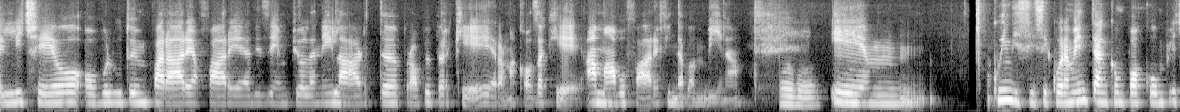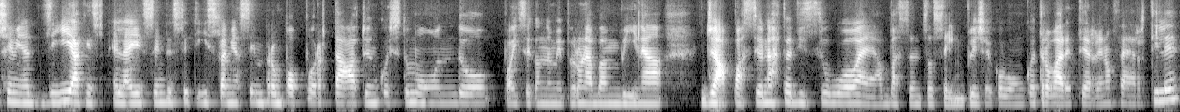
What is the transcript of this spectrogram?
il, liceo ho voluto imparare a fare, ad esempio, la nail art proprio perché era una cosa che amavo fare fin da bambina. Uh-huh. E, um, quindi sì, sicuramente anche un po' complice mia zia, che lei essendo estetista mi ha sempre un po' portato in questo mondo, poi secondo me per una bambina già appassionata di suo è abbastanza semplice comunque trovare terreno fertile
